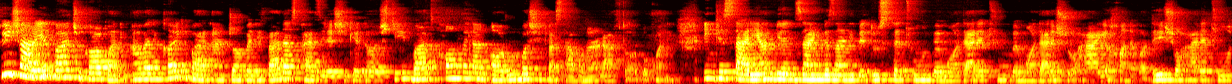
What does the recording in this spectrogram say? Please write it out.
تو این شرایط باید چیکار کنیم؟ اولین کاری که باید انجام بدید بعد از پذیرشی که داشتیم باید کاملا آروم باشید و صبورانه رفتار بکنید. اینکه سریعا بیاین زنگ بزنید به دوستتون به مادرتون به مادر شوهر یا خانواده شوهرتون.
